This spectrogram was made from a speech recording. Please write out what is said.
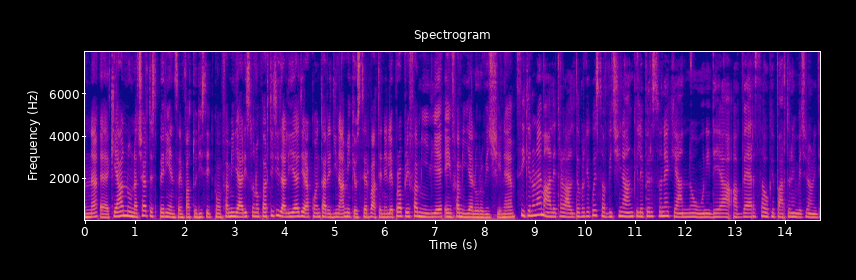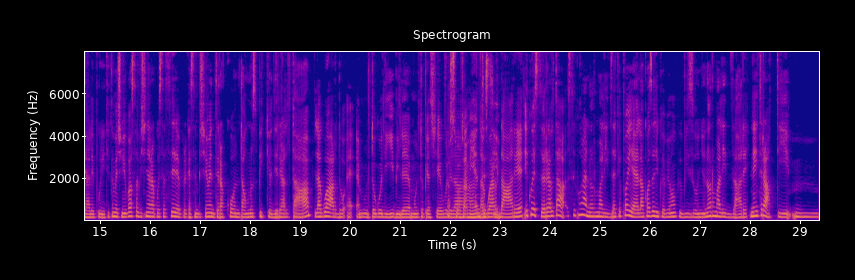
eh, che hanno una certa esperienza in fatto di sitcom familiari sono partiti dall'idea di raccontare dinamiche osservate nelle proprie famiglie e in famiglie a loro vicine. Sì, che non è male tra l'altro perché questo avvicina anche le persone che hanno un'idea avversa o che partono invece da un ideale politico. Invece mi posso avvicinare a questa serie perché semplicemente racconta uno spicchio di realtà, la guardo, è, è molto godibile, è molto piacevole da, da sì. guardare e questo in realtà secondo me normalizza, che poi è la cosa di cui abbiamo più bisogno, normalizzare nei tratti mh,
